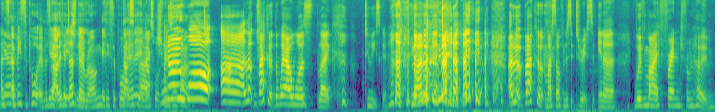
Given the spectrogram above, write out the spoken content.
And, Yeah. and be supportive as Yeah, well. If it does go literally. wrong, If be supportive. That's it. like- That's what Do you friends are know about. what? Uh, I look back at the way I was like two weeks ago. no, I look, I look back at myself in a situation in a with my friend from home.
